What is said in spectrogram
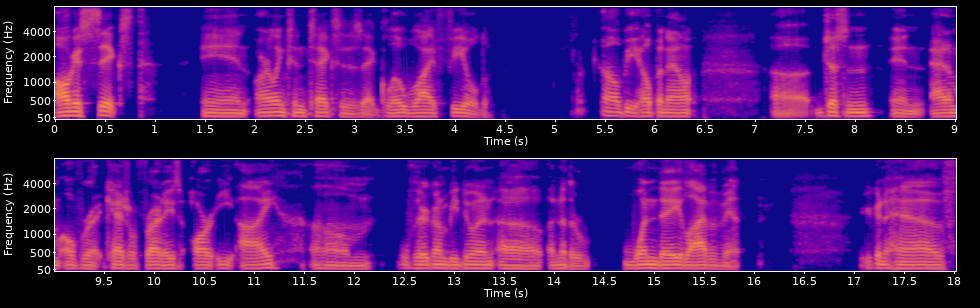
August 6th in Arlington, Texas at Globe Life Field. I'll be helping out uh, Justin and Adam over at Casual Fridays REI. Um, they're going to be doing uh, another one day live event. You're going to have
